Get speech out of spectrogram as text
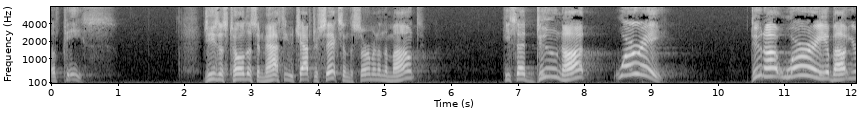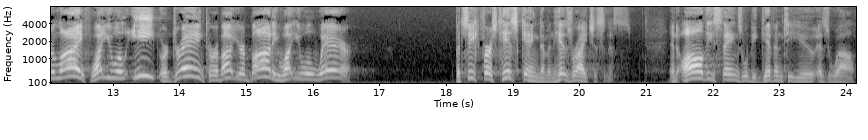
of peace. Jesus told us in Matthew chapter 6 in the Sermon on the Mount, He said, Do not worry. Do not worry about your life, what you will eat or drink, or about your body, what you will wear. But seek first his kingdom and his righteousness, and all these things will be given to you as well.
